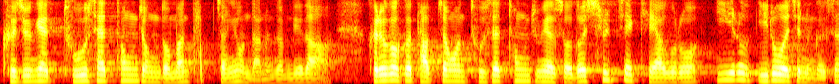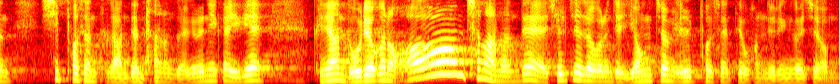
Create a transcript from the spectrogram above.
그 중에 두세 통 정도만 답장이 온다는 겁니다. 그리고 그 답장은 두세 통 중에서도 실제 계약으로 이루, 이루어지는 것은 10%가 안 된다는 거예요. 그러니까 이게 그냥 노력은 엄청 하는데 실제적으로 이제 0.1%의 확률인 거죠.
